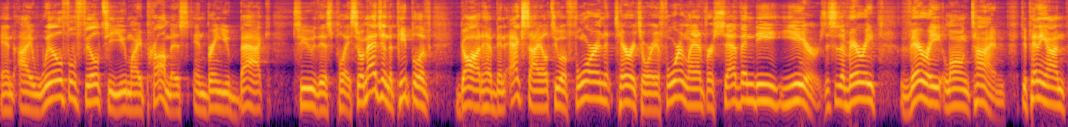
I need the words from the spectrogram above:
and I will fulfill to you my promise and bring you back to this place. So imagine the people of God have been exiled to a foreign territory, a foreign land for 70 years. This is a very, very long time. Depending on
